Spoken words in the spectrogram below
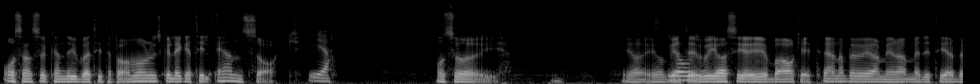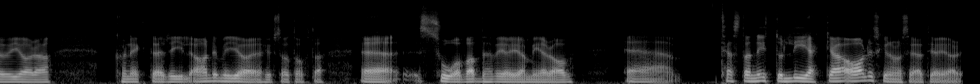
Och sen så kan du börja titta på om du ska lägga till en sak. Ja. Och så Jag, jag vet Jag- jag ser ju bara okej, träna behöver jag göra mera, meditera behöver jag göra Connecta, reel, ja det gör jag hyfsat ofta eh, Sova behöver jag göra mer av eh, Testa nytt och leka, ja det skulle jag nog säga att jag gör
